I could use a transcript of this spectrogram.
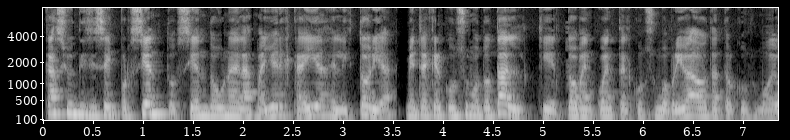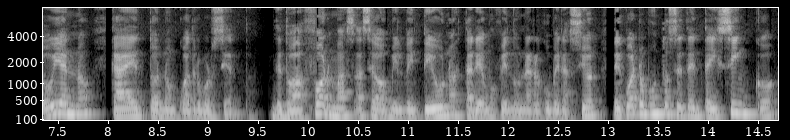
casi un 16%, siendo una de las mayores caídas de la historia, mientras que el consumo total, que toma en cuenta el consumo privado, tanto el consumo de gobierno, cae en torno a un 4%. De todas formas, hacia 2021 estaríamos viendo una recuperación de 4.75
